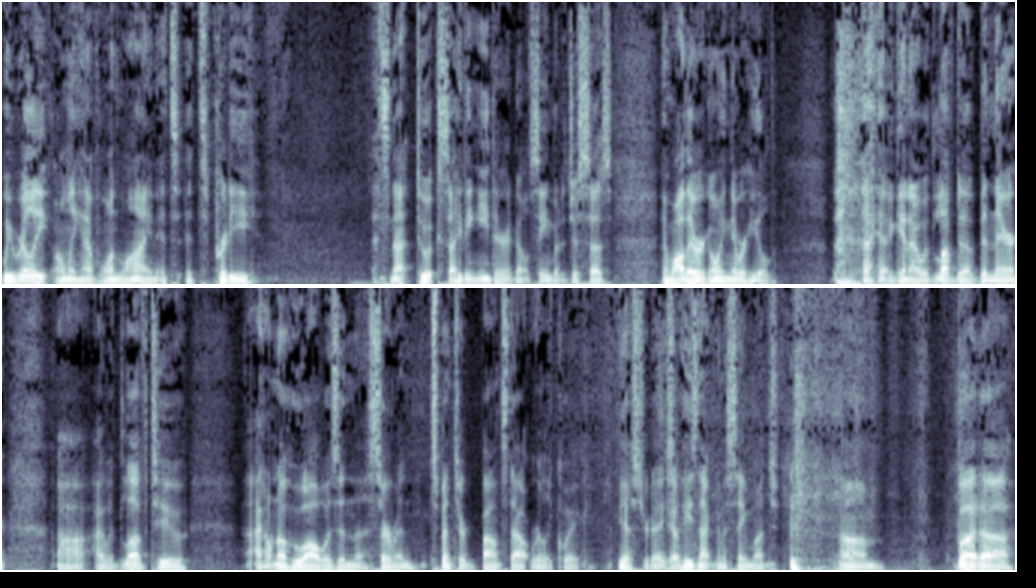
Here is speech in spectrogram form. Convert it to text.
we really only have one line. It's it's pretty. It's not too exciting either. It don't seem, but it just says, "And while they were going, they were healed." Again, I would love to have been there. Uh, I would love to. I don't know who all was in the sermon. Spencer bounced out really quick yesterday, so he's not going to say much. um, but uh,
